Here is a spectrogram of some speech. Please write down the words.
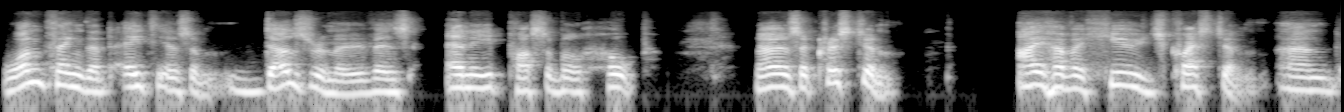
one thing that atheism does remove is any possible hope. Now, as a Christian, I have a huge question, and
